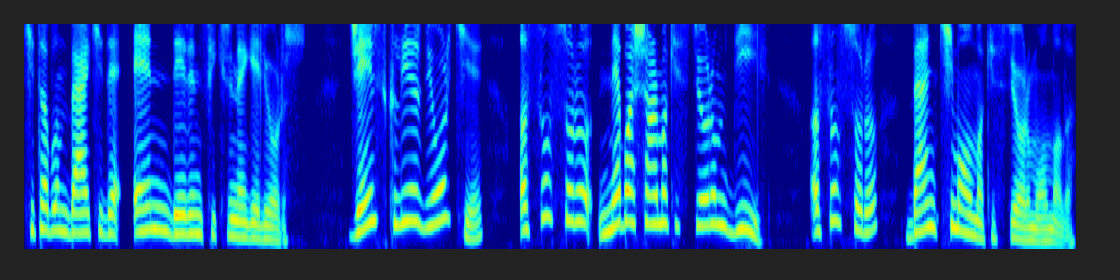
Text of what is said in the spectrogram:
kitabın belki de en derin fikrine geliyoruz. James Clear diyor ki, asıl soru ne başarmak istiyorum değil. Asıl soru ben kim olmak istiyorum olmalı.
